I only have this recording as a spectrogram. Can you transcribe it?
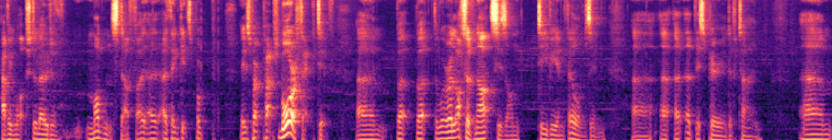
having watched a load of modern stuff. I, I, I think it's it's perhaps more effective. Um, but but there were a lot of Nazis on TV and films in uh, at, at, this period of time. Um,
